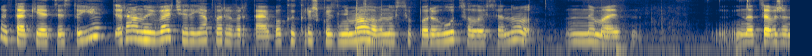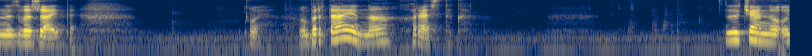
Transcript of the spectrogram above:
Ось так яйця стоїть. Рано і ввечері я перевертаю. Поки кришку знімала, воно все перегуцалося. Ну, немає. На це вже не зважайте. Ой, обертаю на хрестик. Звичайно,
